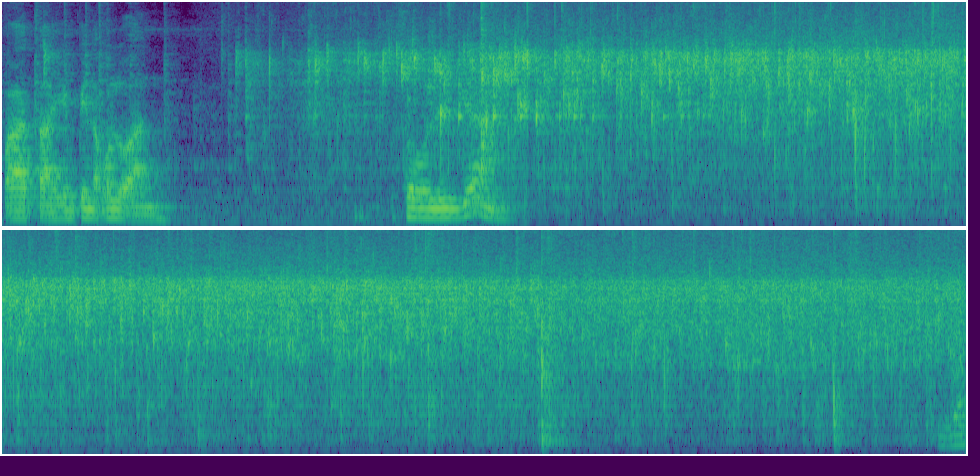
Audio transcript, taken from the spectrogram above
pata, yung pinakuluan. Solid yan. Diba?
